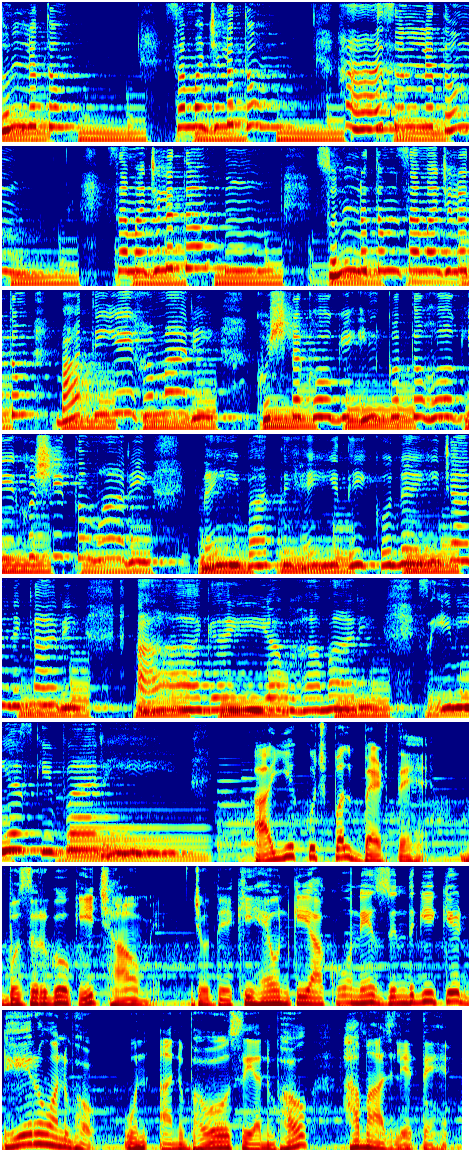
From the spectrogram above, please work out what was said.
सुन लो तुम, समझ लो तुम हाँ सुन लो तुम, समझ लो तुम, सुन लो तुम, समझ लो तुम, बात ये हमारी, खुश रखोगे, इनको तो होगी खुशी तुम्हारी, नई बात है ये देखो नई जानकारी, आ गई अब हमारी सीनियर्स की बारी। आइए कुछ पल बैठते हैं बुज़ुर्गों की छाव में। जो देखी है उनकी आँखों ने ज़िंदगी के ढेरों अनुभव, उन अनुभवों से अनुभव हम आज लेते हैं।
